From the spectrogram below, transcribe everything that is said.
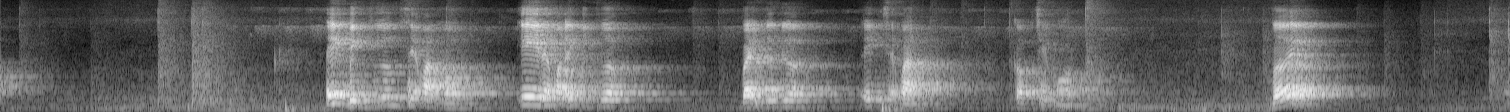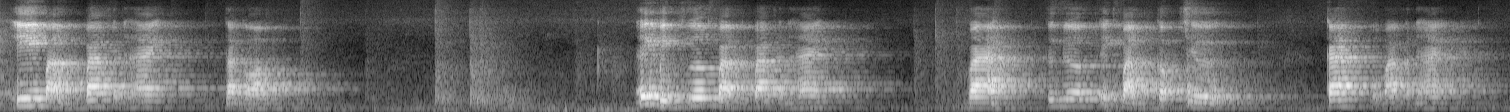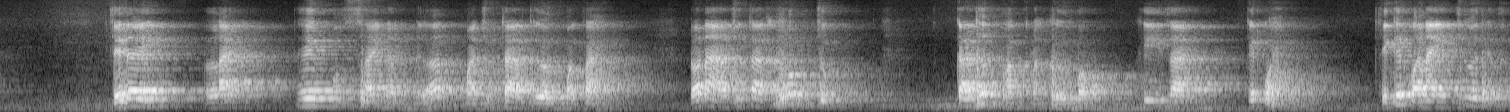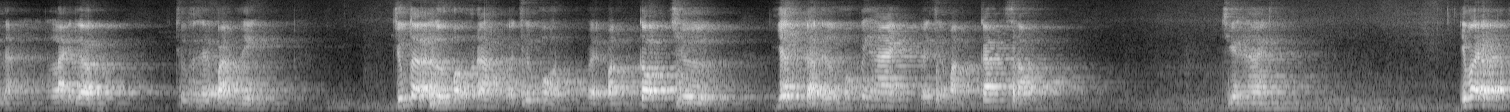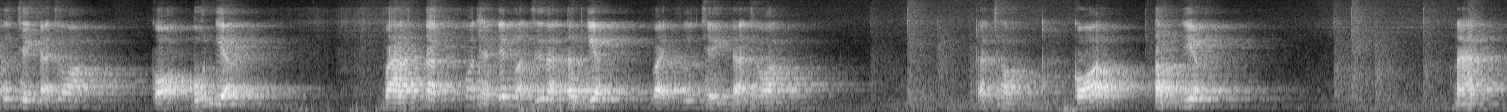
x bình phương sẽ bằng một, y là bằng x bình phương. Vậy tương đương, x sẽ bằng cộng trừ một. Với y bằng 3 phần 2 ta có. X bình phương bằng 3 phần 2 và tương đương x bằng cộng trừ căn của 3 phần 2 đến đây lại thêm một sai lầm nữa mà chúng ta thường mắc phải. Đó là chúng ta không trục căn thức hoặc là khử mẫu khi ra kết quả thì kết quả này chưa thể dừng lại được. Chúng ta sẽ bằng gì? Chúng ta thử mẫu đã học ở chương 1 vậy bằng cộng trừ nhân cả đường mẫu 12 vậy sẽ bằng căn 6 chia 2 như vậy, phương trình đã cho có 4 nghiệm. Và chúng ta cũng có thể kết luận dưới dạng tập nghiệm. Vậy phương trình đã cho đã cho có tập nghiệm là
